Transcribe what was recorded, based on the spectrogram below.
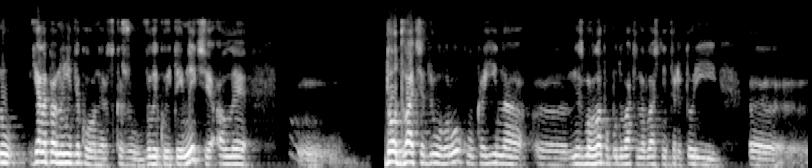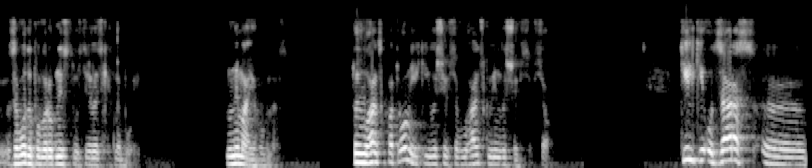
Ну, я напевно ні для кого не розкажу великої таємниці, але до 22-го року Україна е, не змогла побудувати на власній території е, заводу по виробництву стрілецьких набоїв. Ну, немає його в нас. Той Луганськ патрон, який лишився в Луганську, він лишився. Все. Тільки от зараз, е,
